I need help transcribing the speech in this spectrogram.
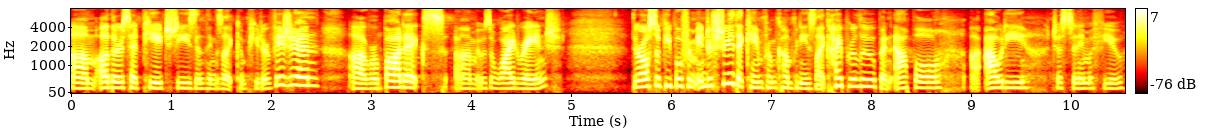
um, others had PhDs in things like computer vision, uh, robotics. Um, it was a wide range. There are also people from industry that came from companies like Hyperloop and Apple, uh, Audi, just to name a few.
